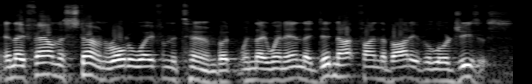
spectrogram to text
And they found the stone rolled away from the tomb, but when they went in, they did not find the body of the Lord Jesus.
